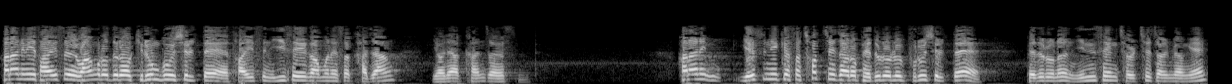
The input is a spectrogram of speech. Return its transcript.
하나님이 다윗을 왕으로 들어 기름 부으실 때 다윗은 이세의 가문에서 가장 연약한 자였습니다. 하나님 예수님께서 첫 제자로 베드로를 부르실 때 베드로는 인생 절체절명의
